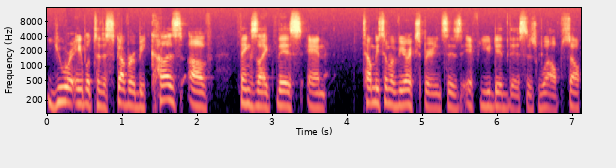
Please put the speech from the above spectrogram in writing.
you were able to discover because of things like this and tell me some of your experiences if you did this as well. So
